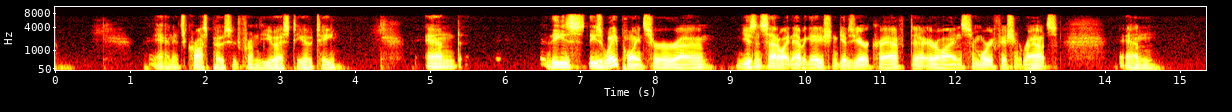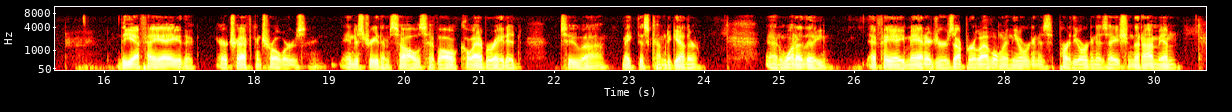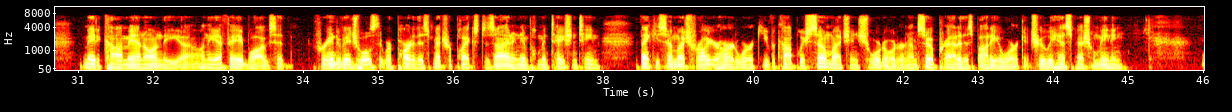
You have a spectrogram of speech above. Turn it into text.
and it's cross posted from the USDOT. And these these waypoints are uh, using satellite navigation gives the aircraft uh, airlines some more efficient routes, and the FAA, the air traffic controllers industry themselves have all collaborated to uh, make this come together. And one of the FAA managers, upper level in the organiz- part of the organization that I'm in, made a comment on the uh, on the FAA blog. Said for individuals that were part of this Metroplex design and implementation team, thank you so much for all your hard work. You've accomplished so much in short order, and I'm so proud of this body of work. It truly has special meaning.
